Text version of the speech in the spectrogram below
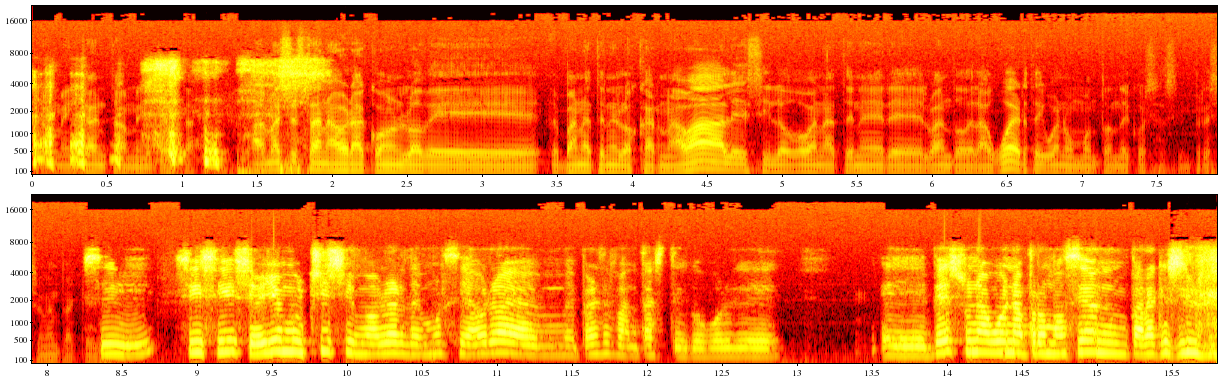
Me encanta, me encanta. Además están ahora con lo de... Van a tener los carnavales y luego van a tener el bando de la huerta y bueno, un montón de cosas. Impresionante. aquello. Sí, sí, sí, se oye muchísimo hablar de Murcia. Ahora me parece fantástico porque eh, ves una buena promoción para qué sirve.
